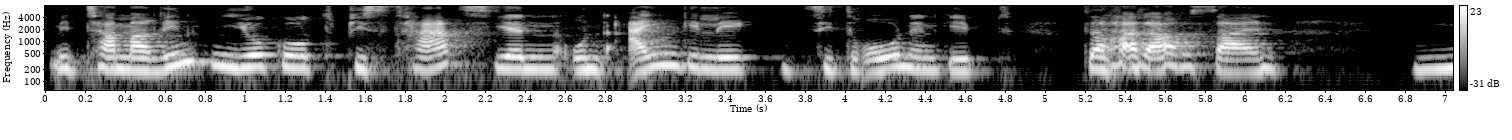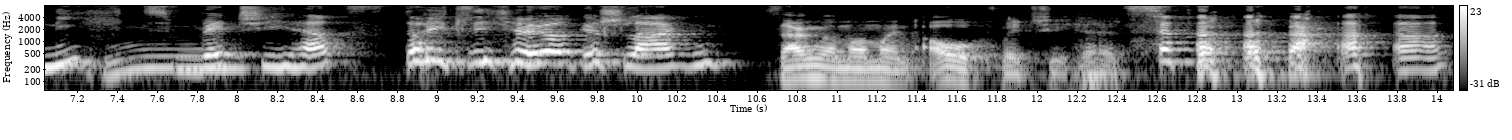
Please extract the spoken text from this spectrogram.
mit Tamarindenjoghurt, Pistazien und eingelegten Zitronen gibt, da hat auch sein Nicht-Veggie-Herz deutlich höher geschlagen. Sagen wir mal mein Auch-Veggie-Herz. ja,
